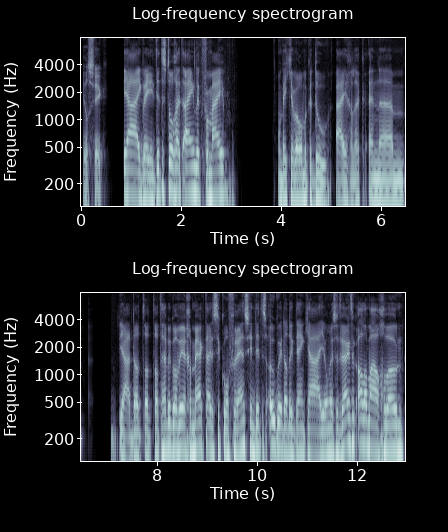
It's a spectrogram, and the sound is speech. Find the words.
Heel sick. Ja, ik weet niet. Dit is toch uiteindelijk voor mij een beetje waarom ik het doe, eigenlijk. En um, ja, dat, dat, dat heb ik wel weer gemerkt tijdens die conferentie. En dit is ook weer dat ik denk, ja jongens, het werkt ook allemaal gewoon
